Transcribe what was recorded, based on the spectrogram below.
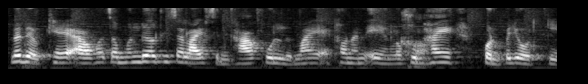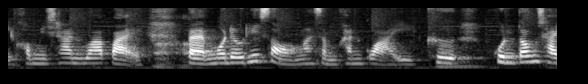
แล้วเดี๋ยว KOL เขาจะมาเลือกที่จะไลฟ์สินค้าคุณหรือไม่เท่านั้นเอง แล้วคุณครับให้ผลประโยชน์กี่คอมมิชชั่นว่าไปอ่าฮะแต่โมเดลที่2อะสำคัญกว่าอีกคือ คุณต้องใช้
